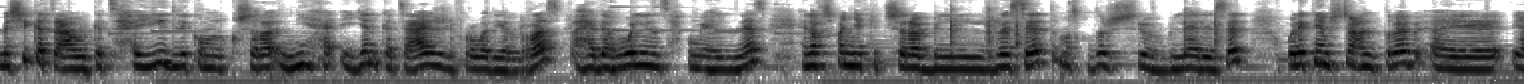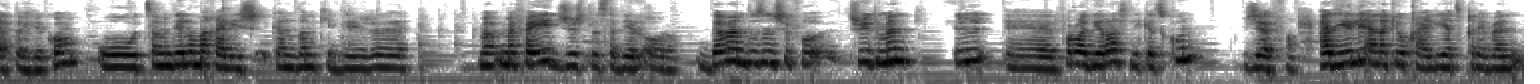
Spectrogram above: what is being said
ماشي كتعاون كتحيد لكم القشرة نهائيا كتعالج الفروة ديال الرأس. هذا هو اللي ننصحكم به البنات هنا في إسبانيا كيتشرى بال recette ما تقدروش تشريوه بلا recette ولكن مشيتو عند الطبيب يعطيه لكم. والثمن ديالو ما غاليش كنظن كيدير ما فايت جوج ثلاثة ديال الأورو. دابا ندوزو نشوفو treatment الفروة ديال الرأس اللي كتكون. جافه هذه اللي أنا كيوقع ليا تقريبا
